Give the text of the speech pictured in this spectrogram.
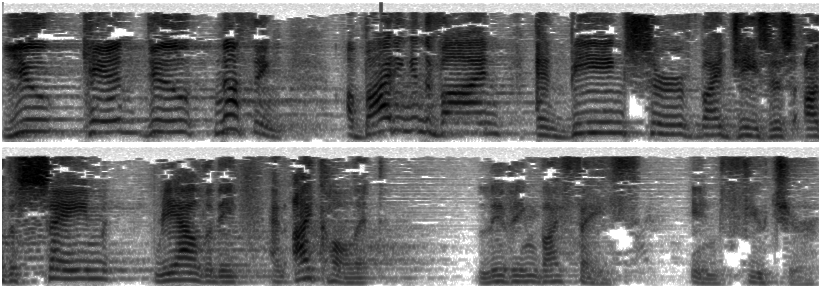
you can do nothing. Abiding in the vine and being served by Jesus are the same reality, and I call it living by faith in future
